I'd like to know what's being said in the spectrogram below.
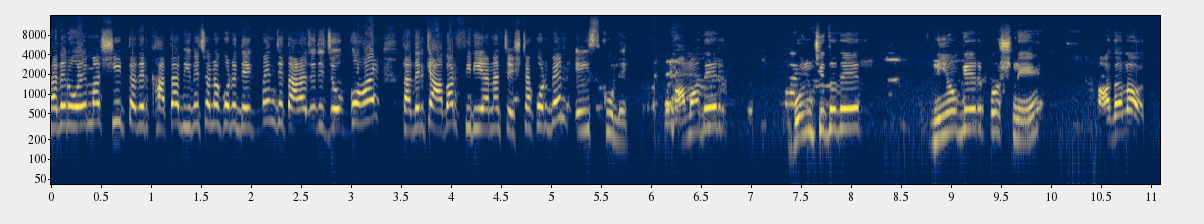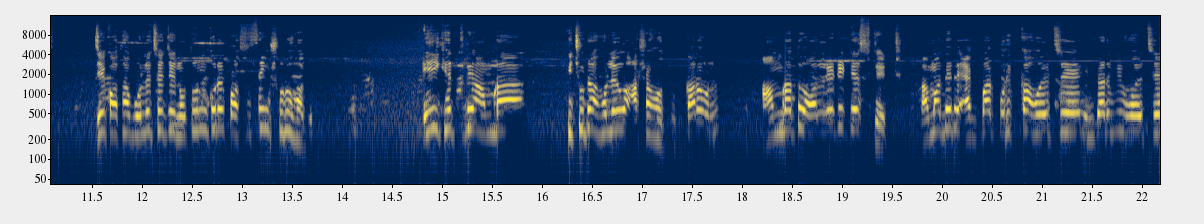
তাদের ওএমআর শিট তাদের খাতা বিবেচনা করে দেখবেন যে তারা যদি যোগ্য হয়, তাদেরকে আবার ফিরিয়ে আনার চেষ্টা করবেন এই স্কুলে আমাদের বঞ্চিতদের নিয়োগের প্রশ্নে আদালত যে কথা বলেছে যে নতুন করে প্রসেসিং শুরু হবে, এই ক্ষেত্রে আমরা কিছুটা হলেও আশা হতো কারণ আমরা তো অলরেডি টেস্টেড আমাদের একবার পরীক্ষা হয়েছে ইন্টারভিউ হয়েছে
